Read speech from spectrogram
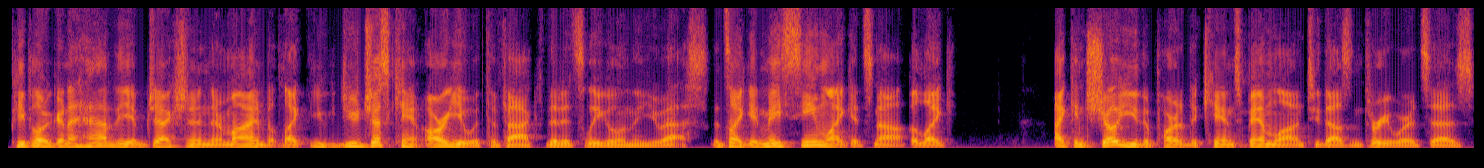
People are going to have the objection in their mind, but like you, you just can't argue with the fact that it's legal in the U.S. It's like it may seem like it's not, but like I can show you the part of the CAN spam law in 2003 where it says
